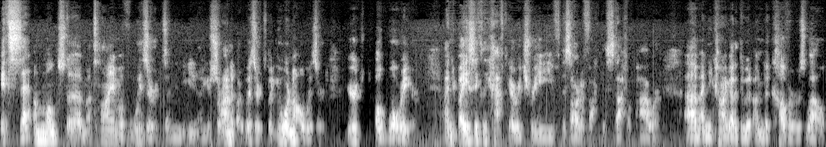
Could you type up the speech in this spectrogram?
it's set amongst um, a time of wizards, and you know you're surrounded by wizards, but you're not a wizard. You're a warrior, and you basically have to go retrieve this artifact, this staff of power, um, and you kind of got to do it undercover as well,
